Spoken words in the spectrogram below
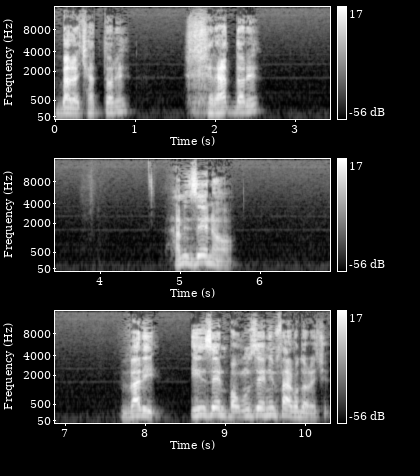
برکت داره خرد داره. همین ذهن ها ولی این ذهن با اون ذهن این فرق داره که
